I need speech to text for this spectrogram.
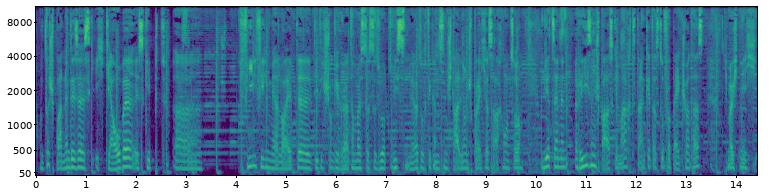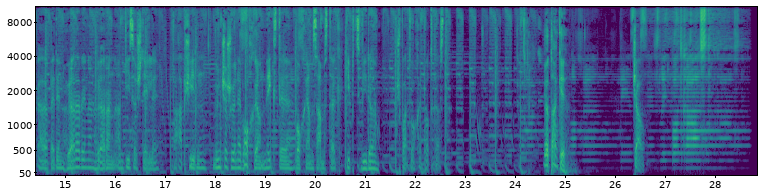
Und das Spannende ist, ich glaube, es gibt äh, viel, viel mehr Leute, die dich schon gehört haben, als dass das überhaupt wissen, ja, durch die ganzen Stadionsprechersachen und so. Mir hat es einen riesen Spaß gemacht. Danke, dass du vorbeigeschaut hast. Ich möchte mich äh, bei den Hörerinnen und Hörern an dieser Stelle verabschieden. Wünsche eine schöne Woche und nächste Woche am Samstag gibt es wieder Sportwoche Podcast. Ja, danke. Ciao.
